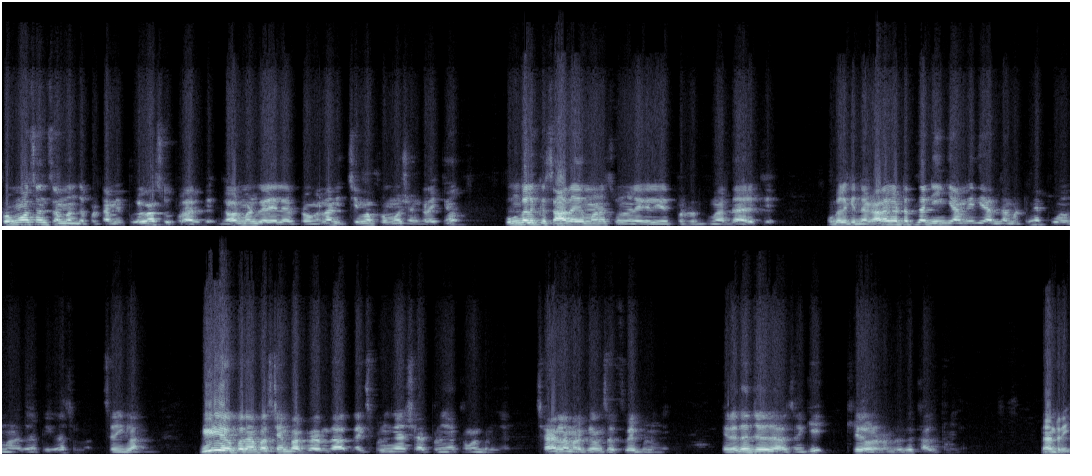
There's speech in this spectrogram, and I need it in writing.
ப்ரொமோஷன் சம்பந்தப்பட்ட அமைப்புகள்லாம் சூப்பரா இருக்கு. கவர்மெண்ட் வேலையில இருக்கிறவங்க எல்லாம் நிச்சயமா ப்ரொமோஷன் கிடைக்கும். உங்களுக்கு சாதகமான சூழ்நிலைகள் ஏற்படுறதுக்கு மாதிரி தான் இருக்கு. உங்களுக்கு இந்த காலகட்டத்தில் நீங்கள் அமைதியாக இருந்தால் மட்டுமே போதுமானது அப்படிங்கிறத சொல்லலாம். சரிங்களா? வீடியோ இப்போ தான் ஃபர்ஸ்ட் டைம் பார்க்கறதா இருந்தால் லைக்ஸ் பண்ணுங்கள் ஷேர் பண்ணுங்கள் கமெண்ட் பண்ணுங்க. சேனலை மறக்காமல் சப்ஸ்கிரைப் பண்ணுங்க. எதுவும் ஜோதி கீழே உள்ள நம்பருக்கு கால் பண்ணுங்கள் நன்றி.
